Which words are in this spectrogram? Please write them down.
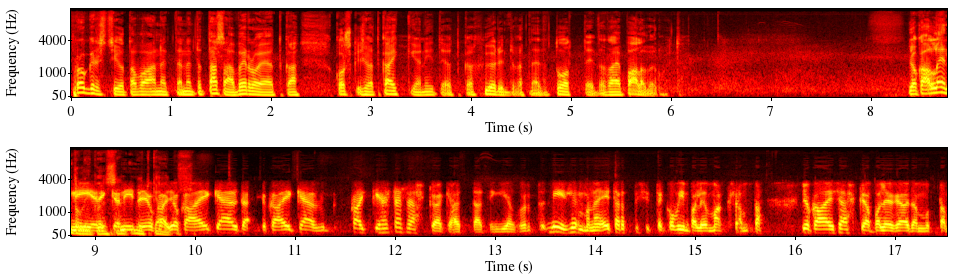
progressiota, vaan että näitä tasaveroja, jotka koskisivat kaikkia niitä, jotka hyödyntävät näitä tuotteita tai palveluita. Joka on Niin, eli lentoliikenteessä niitä, joka, joka, ei käytä, joka ei käy, kaikkihan sitä sähköä käyttää tietenkin jonkun. Niin, semmoinen ei tarvitse sitten kovin paljon maksaa, mutta joka ei sähköä paljon käytä, mutta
